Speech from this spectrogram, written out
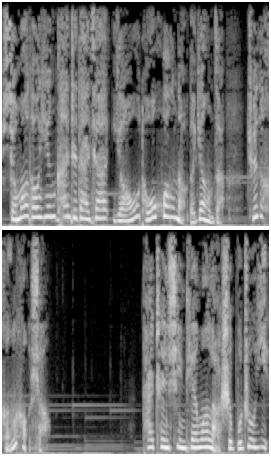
小猫头鹰看着大家摇头晃脑的样子，觉得很好笑。他趁信天翁老师不注意，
